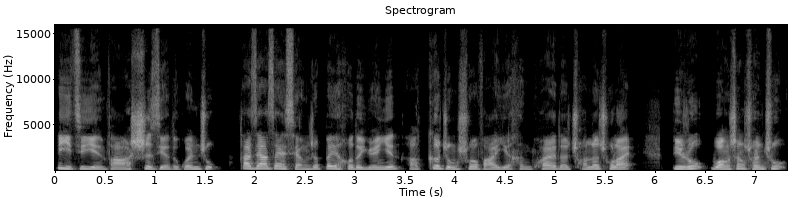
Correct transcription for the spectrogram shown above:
立即引发世界的关注。大家在想着背后的原因啊，各种说法也很快的传了出来。比如网上传出，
